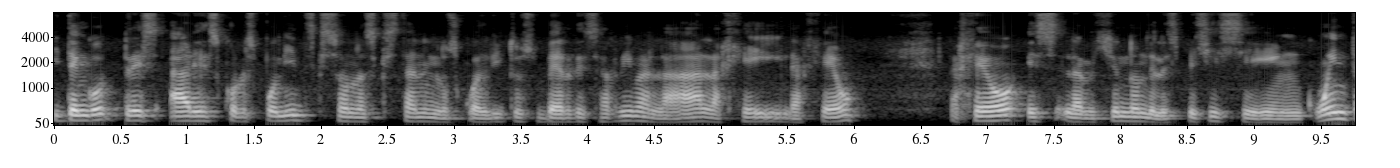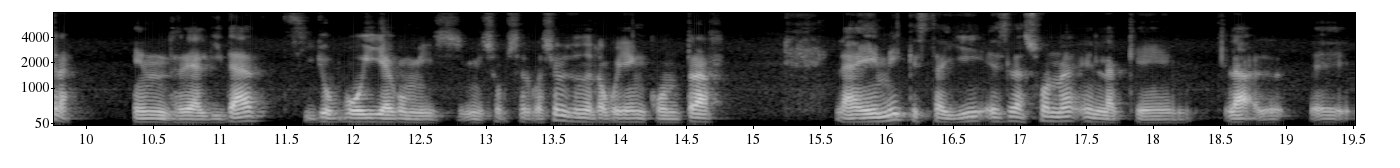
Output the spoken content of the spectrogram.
Y tengo tres áreas correspondientes que son las que están en los cuadritos verdes arriba, la A, la G y la GO. La geo es la región donde la especie se encuentra. En realidad, si yo voy y hago mis, observaciones, donde la voy a encontrar. La M, que está allí, es la zona en la que la, eh,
